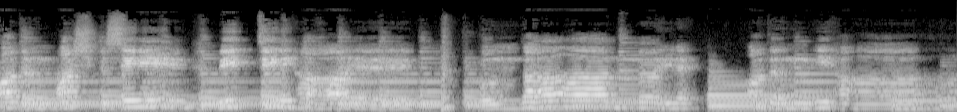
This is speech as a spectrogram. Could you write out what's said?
adın aşkı senin bitti nihayet. Bundan böyle adın ihanet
